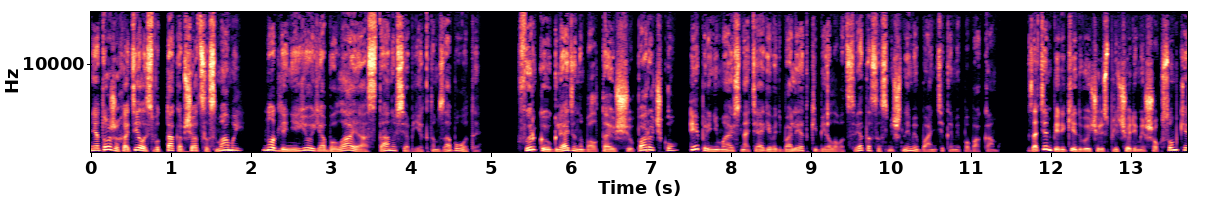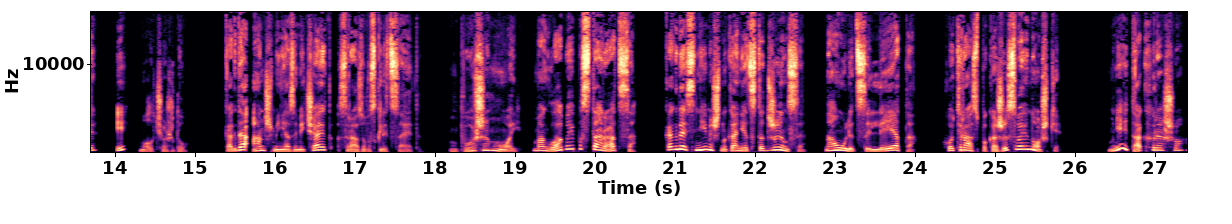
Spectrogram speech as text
Мне тоже хотелось вот так общаться с мамой, но для нее я была и останусь объектом заботы. Фыркаю, глядя на болтающую парочку, и принимаюсь натягивать балетки белого цвета со смешными бантиками по бокам. Затем перекидываю через плечо ремешок сумки и молча жду. Когда Анж меня замечает, сразу восклицает. «Боже мой, могла бы и постараться. Когда снимешь, наконец-то, джинсы? На улице лето. Хоть раз покажи свои ножки». «Мне и так хорошо»,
